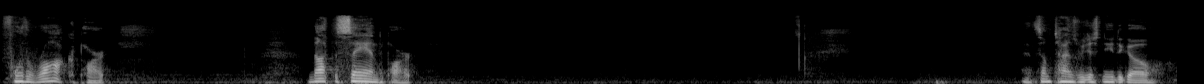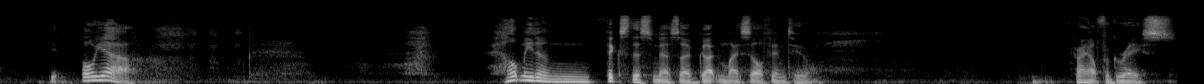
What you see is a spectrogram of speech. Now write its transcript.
for the rock part not the sand part. And sometimes we just need to go, oh, yeah. Help me to fix this mess I've gotten myself into. Cry out for grace.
